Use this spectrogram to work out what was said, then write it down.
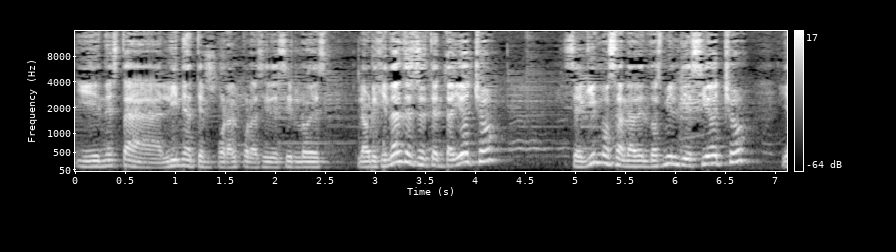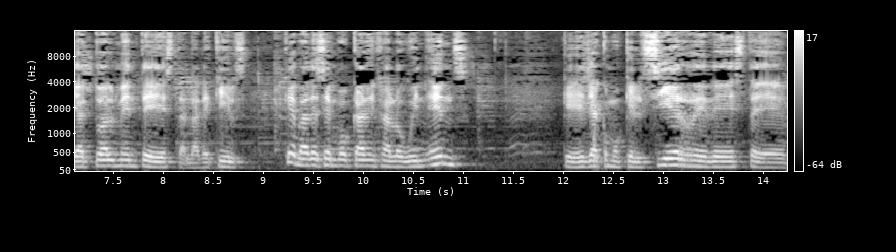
y en esta línea temporal, por así decirlo, es la original del 78, seguimos a la del 2018 y actualmente esta, la de Kills, que va a desembocar en Halloween Ends, que es ya como que el cierre de este,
